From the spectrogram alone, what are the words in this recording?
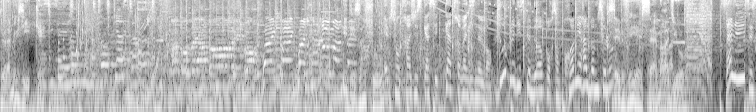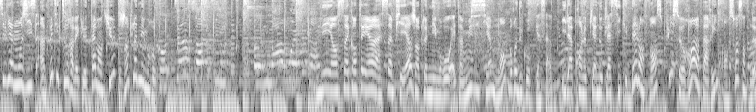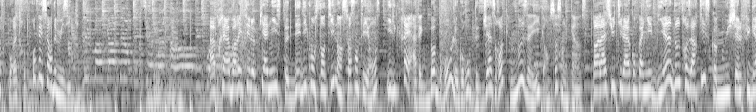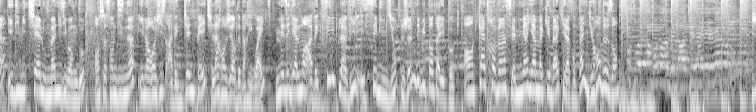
De la musique. Et des infos. Elle chantera jusqu'à ses 99 ans. Double disque d'or pour son premier album solo. C'est VSM Radio. Salut, c'est Sylviane Mongis. Un petit tour avec le talentueux Jean-Claude Nemro. Né en 51 à Saint-Pierre, Jean-Claude Nemro est un musicien membre de groupe Cassav. Il apprend le piano classique dès l'enfance, puis se rend à Paris en 69 pour être professeur de musique. Après avoir été le pianiste d'Eddie Constantine en 71, il crée avec Bob Rowe le groupe de jazz rock Mosaïque en 75. Par la suite, il a accompagné bien d'autres artistes comme Michel Fugain, Eddie Mitchell ou Manu Dibango. En 79, il enregistre avec Jen Page, l'arrangeur de Barry White, mais également avec Philippe Laville et Céline Dion, jeune débutante à l'époque. En 80, c'est Myriam Makeba qui l'accompagne durant deux ans.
